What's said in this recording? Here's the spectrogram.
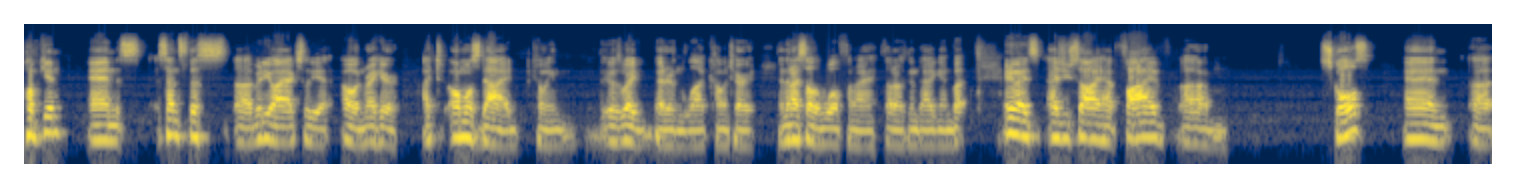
pumpkin, and since this uh, video, I actually oh, and right here, I almost died coming. It was way better than the live commentary, and then I saw the wolf, and I thought I was gonna die again. But anyways, as you saw, I have five um, skulls and uh,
